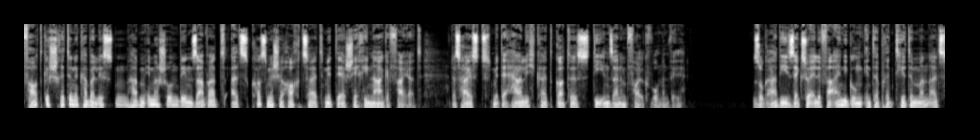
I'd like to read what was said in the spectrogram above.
Fortgeschrittene Kabbalisten haben immer schon den Sabbat als kosmische Hochzeit mit der Shechinah gefeiert, das heißt mit der Herrlichkeit Gottes, die in seinem Volk wohnen will. Sogar die sexuelle Vereinigung interpretierte man als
